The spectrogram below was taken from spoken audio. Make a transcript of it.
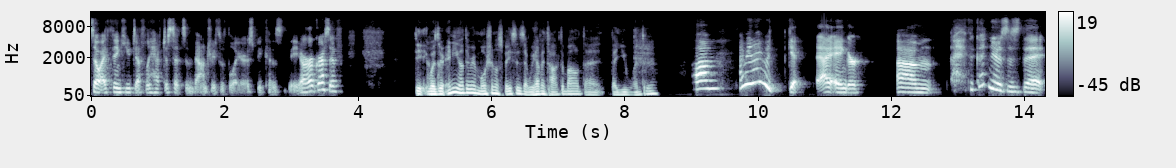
so I think you definitely have to set some boundaries with lawyers because they are aggressive. Did, was there any other emotional spaces that we haven't talked about that that you went through? Um, I mean, I would get uh, anger. Um, the good news is that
